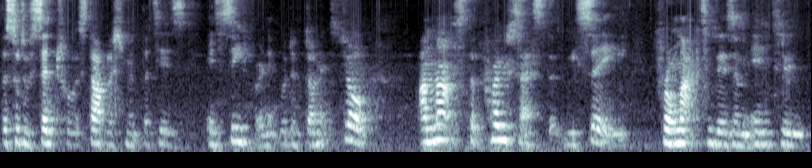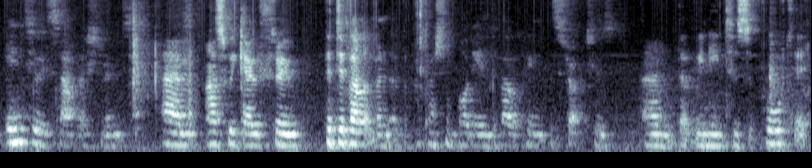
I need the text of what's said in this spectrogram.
the sort of central establishment that is, is CIFA and it would have done its job. And that's the process that we see from activism into, into establishment um, as we go through the development of the professional body and developing the structures um, that we need to support it.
